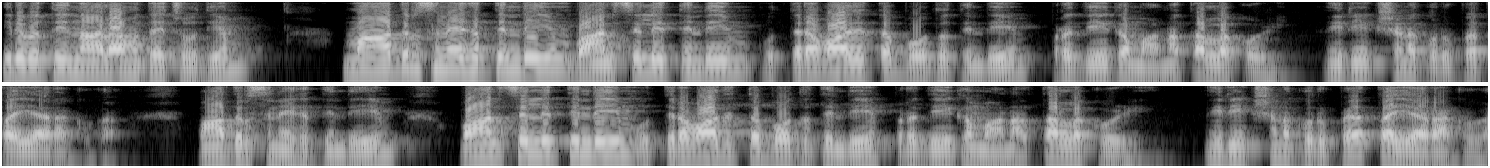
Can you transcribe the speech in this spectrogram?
ഇരുപത്തിനാലാമത്തെ ചോദ്യം മാതൃസ്നേഹത്തിന്റെയും വാത്സല്യത്തിന്റെയും ഉത്തരവാദിത്ത ബോധത്തിന്റെയും പ്രതീകമാണ് തള്ളക്കോഴി. നിരീക്ഷണ കുറിപ്പ് തയ്യാറാക്കുക. മാതൃസ്നേഹത്തിന്റെയും വാത്സല്യത്തിന്റെയും ഉത്തരവാദിത്ത ബോധത്തിന്റെയും പ്രതീകമാണ് തള്ളക്കോഴി. നിരീക്ഷണ കുറിപ്പ് തയ്യാറാക്കുക.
